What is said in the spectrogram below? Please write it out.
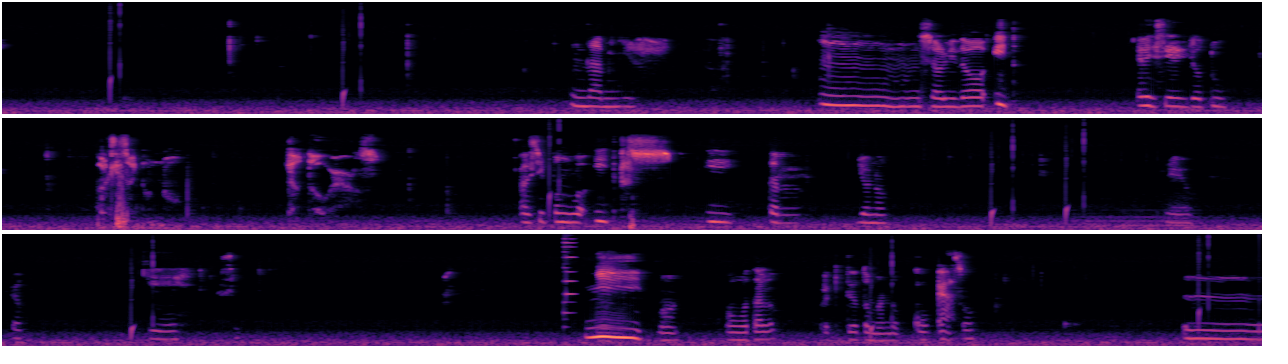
Damir. Mm, se olvidó it. Es decir, YouTube. Porque soy un noob. Youtubers. Así pongo iters. Iter. Yo no. Creo. Creo que sí. Ni. Vamos a botarlo. Por aquí estoy tomando cocazo.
